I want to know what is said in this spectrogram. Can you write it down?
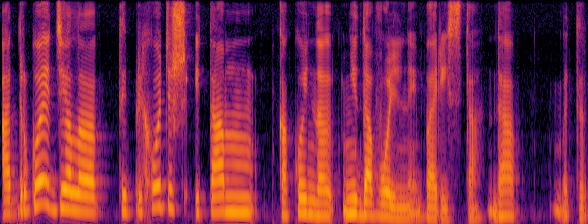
А другое дело, ты приходишь, и там какой-то недовольный бариста, да, это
